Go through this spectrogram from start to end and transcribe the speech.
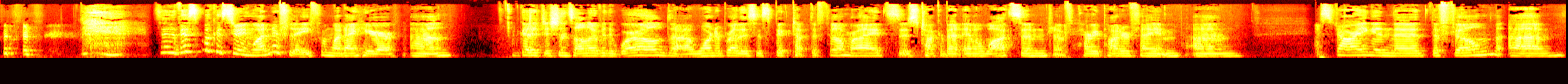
so this book is doing wonderfully, from what I hear. Um, we've got editions all over the world. Uh, Warner Brothers has picked up the film rights. There's talk about Emma Watson of Harry Potter fame um, starring in the the film. Um,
